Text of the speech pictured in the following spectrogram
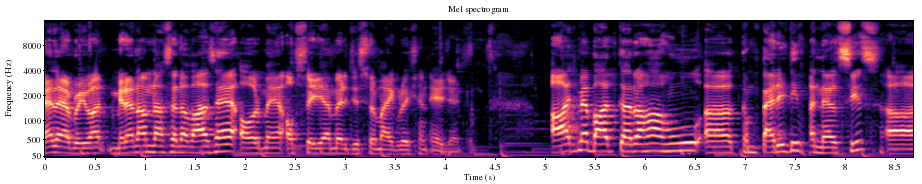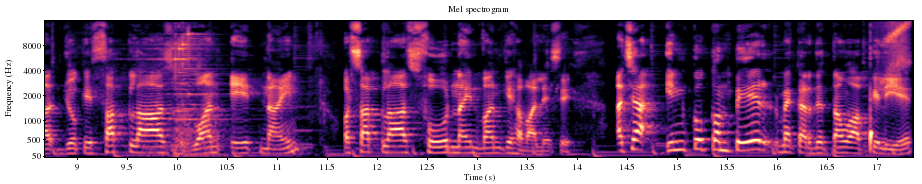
ہیلو ایوری ون میرا نام ناصر نواز ہے اور میں آسٹریلیا میں رجسٹر مائیگریشن ایجنٹ ہوں۔ آج میں بات کر رہا ہوں کمپیریٹیو انالیسز جو کہ sub class one eight nine اور sub class four nine one کے حوالے سے۔ اچھا ان کو کمپیئر میں کر دیتا ہوں آپ کے لیے۔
